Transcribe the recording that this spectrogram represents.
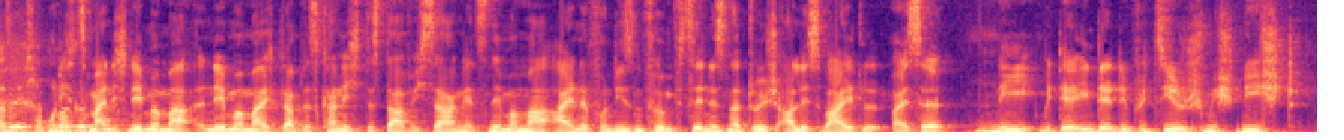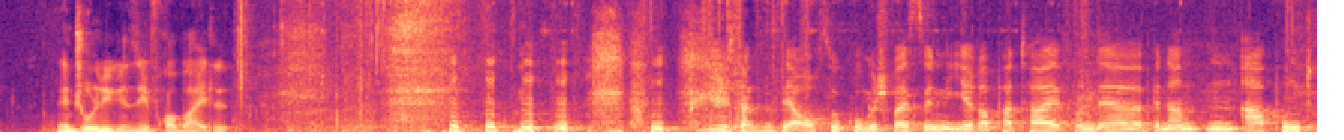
Also ich Und jetzt meine ich, nehme mal, nehme mal, ich glaube, das kann ich, das darf ich sagen. Jetzt nehmen wir mal eine von diesen 15 ist natürlich Alice Weidel, weißt du? Nee, mit der identifiziere ich mich nicht. Entschuldigen Sie, Frau Weidel. Das ist ja auch so komisch, weißt du, in ihrer Partei von der benannten A. -Punkt,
